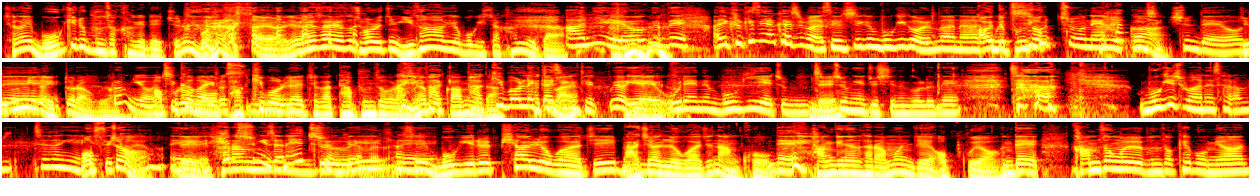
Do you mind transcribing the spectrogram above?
제가 이 모기를 분석하게 될 줄은 몰랐어요. 회사에서 저를 좀 이상하게 보기 시작합니다. 아니에요. 근데 아니 그렇게 생각하지 마세요. 지금 모기가 얼마나 아, 근데 뭐 분석 지구촌의 한 하니까 이슈인데요. 의미가 있더라고요. 그럼요. 앞으로 뭐 바퀴벌레 제가 다 분석을 한번 해볼까 합니다. 바, 퀴벌레 까지는 하지 마요. 됐고요. 예, 네. 올해는 모기에 좀 네. 집중해 주시는 걸로. 네. 자, 모기 좋아하는 사람 세상에 없죠. 있을까요? 예, 해충이잖아요. 해충. 그야말로. 사실 네. 모기를 피하려고 하지 맞이하려고 하진 않고 네. 반기는 사람은 이제 없고요. 근데 감성을 분석해 보면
